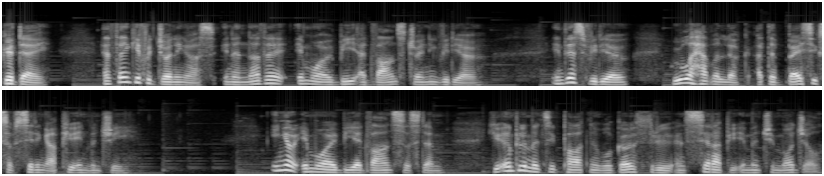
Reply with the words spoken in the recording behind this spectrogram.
Good day, and thank you for joining us in another MYOB Advanced training video. In this video, we will have a look at the basics of setting up your inventory. In your MYOB Advanced system, your implementing partner will go through and set up your inventory module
